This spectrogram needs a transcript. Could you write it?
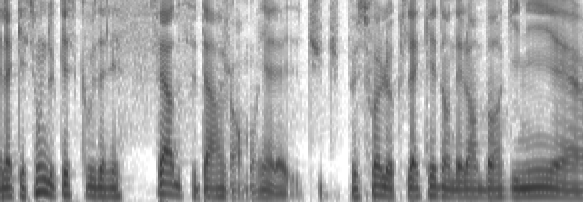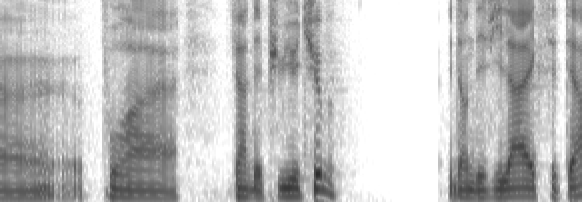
a la question de qu'est-ce que vous allez faire de cet argent? Bon, tu, peux soit le claquer dans des Lamborghini euh, pour euh, faire des pubs YouTube, et dans des villas, etc.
